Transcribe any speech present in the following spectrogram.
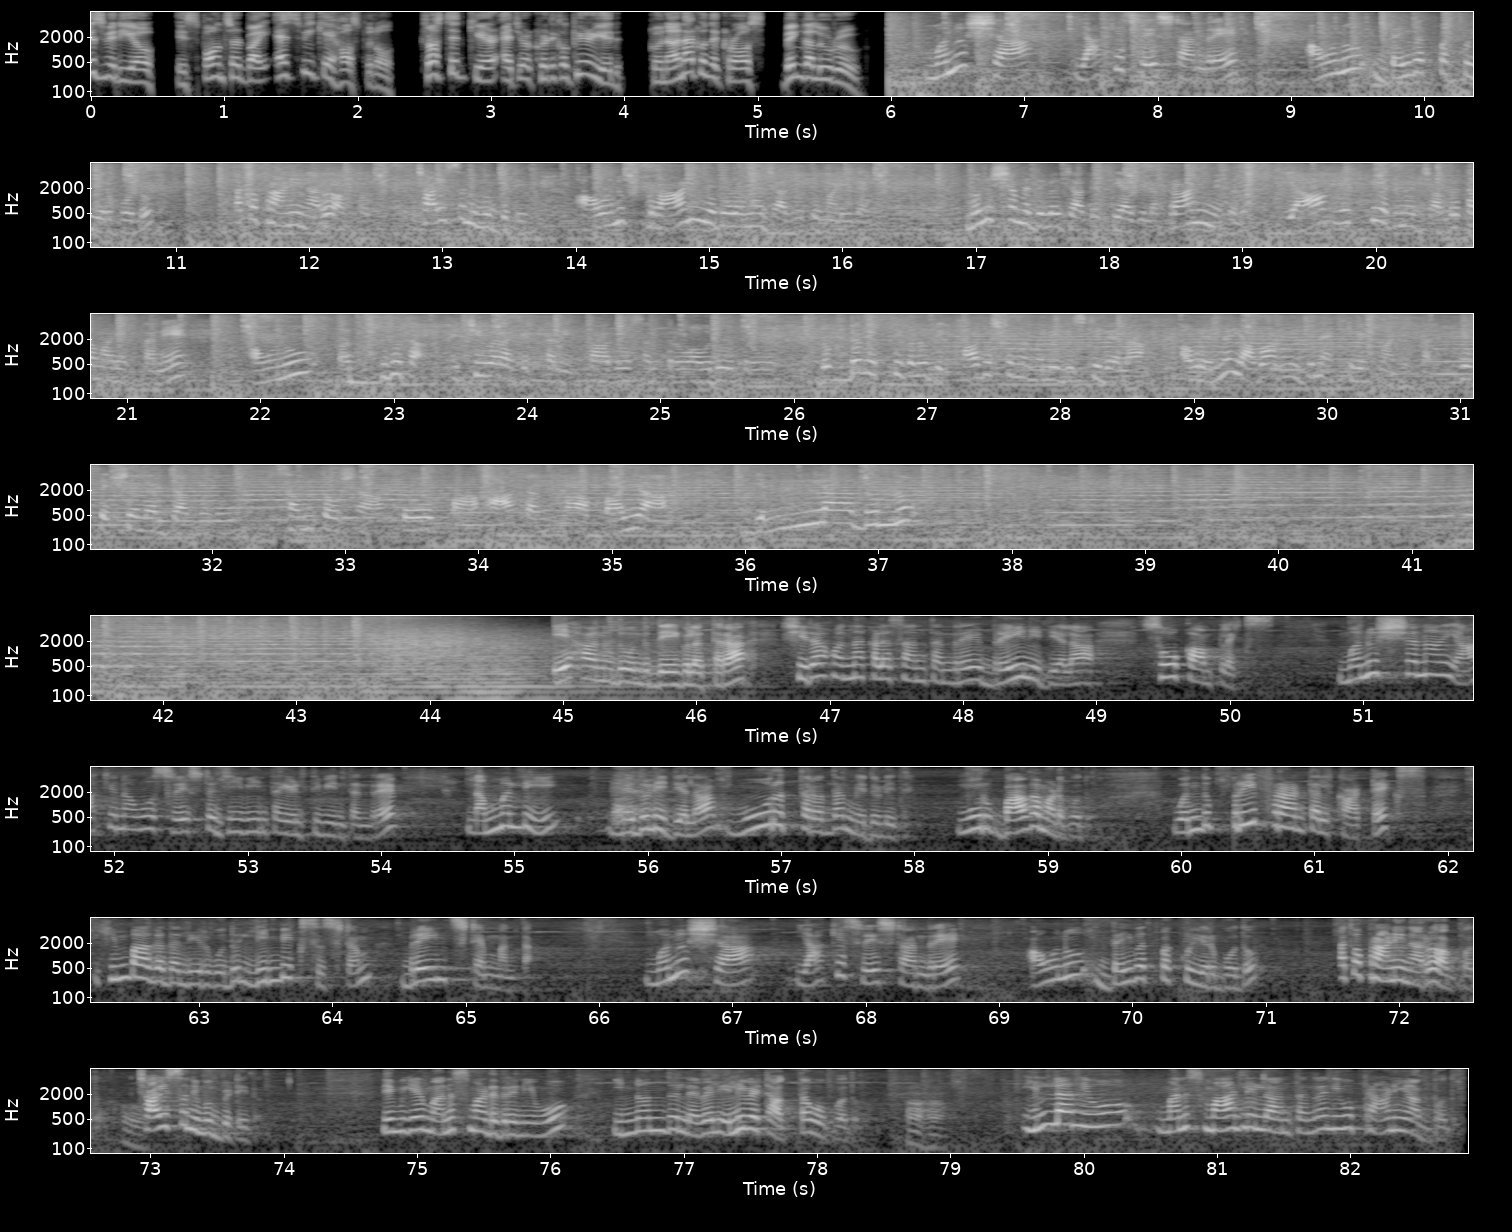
This video is sponsored by SVK Hospital, trusted care at your critical period, Konanakonda Cross, Bengaluru. ಮನುಷ್ಯ ಯಾಕೆ ಶ್ರೇಷ್ಠ ಅಂದರೆ ಅವನು ದೈವತ್ವಕ್ಕೂ ಇರ್ಬೋದು ಅಥವಾ ಪ್ರಾಣಿನಾರು ಆಗ್ಬೋದು. ಚಾಯ್ಸ್ ನಿಮಗೆ ಬಿಟ್ಟಿದೆ ಅವನು ಪ್ರಾಣಿ ಮೆದುಳನ್ನು ಜಾಗೃತಿ ಮಾಡಿದ್ದಾನೆ. ಮನುಷ್ಯ ಮೆದುಳು ಜಾಗೃತಿ ಆಗಿಲ್ಲ ಪ್ರಾಣಿ ಮೆದುಳು. ಯಾವ ವ್ಯಕ್ತಿ ಅದನ್ನು ಜಾಗೃತ ಮಾಡಿರ್ತಾನೆ? ಅವನು ಅದ್ಭುತ ಅಚೀವರ್ ಆಗಿರ್ತಾನೆ. ಸಾಧು ಸಂತರು, ಅವಧೂತರು, ದೊಡ್ಡ ವ್ಯಕ್ತಿಗಳು ಬೇಕಾದಷ್ಟು ನಮ್ಮಲ್ಲಿ ಲಿಸ್ಟ್ ಇದೆ ಅಲ್ಲ, ಅವರೆಲ್ಲ ಯಾವಾಗಲೂ ಇದನ್ನು ಆ್ಯಕ್ಟಿವೇಟ್ ಮಾಡಿರ್ತಾರೆ. ಸೆಕ್ಷುವಲ್ ಅರ್ಜ್ ಆಗ್ಬೋದು, ಸಂತೋಷ, ಕೋಪ, ಆತಂಕ, ಭಯ, ಎಲ್ಲದನ್ನು ದೇಹ ಅನ್ನೋದು ಒಂದು ದೇಗುಲ ಥರ ಶಿರ ಹೊನ್ನ ಕಳಸ ಅಂತಂದರೆ ಬ್ರೈನ್ ಇದೆಯಲ್ಲ? ಸೋ ಕಾಂಪ್ಲೆಕ್ಸ್ ಮನುಷ್ಯನ ಯಾಕೆ ನಾವು ಶ್ರೇಷ್ಠ ಜೀವಿ ಅಂತ ಹೇಳ್ತೀವಿ ಅಂತಂದರೆ ನಮ್ಮಲ್ಲಿ ಮೆದುಳಿದೆಯಲ್ಲ ಮೂರು ಥರದ ಮೆದುಳಿದೆ ಮೂರು ಭಾಗ ಮಾಡ್ಬೋದು. ಒಂದು ಪ್ರೀಫ್ರಾಂಟಲ್ ಕಾರ್ಟೆಕ್ಸ್ ಹಿಂಭಾಗದಲ್ಲಿರುವುದು ಲಿಂಬಿಕ್ ಸಿಸ್ಟಮ್ ಬ್ರೈನ್ ಸ್ಟೆಮ್ ಅಂತ. ಮನುಷ್ಯ ಯಾಕೆ ಶ್ರೇಷ್ಠ ಅಂದರೆ ಅವನು ದೈವತ್ವಕ್ಕೂ ಇರ್ಬೋದು ಅಥವಾ ಪ್ರಾಣಿನಾರು ಆಗ್ಬೋದು. ಚಾಯ್ಸು ನಿಮಗೆ ಬಿಟ್ಟಿದ್ದು. ನಿಮಗೆ ಮನಸ್ಸು ಮಾಡಿದ್ರೆ ನೀವು ಇನ್ನೊಂದು ಲೆವೆಲ್ ಎಲಿವೇಟ್ ಆಗ್ತಾ ಹೋಗ್ಬೋದು. ಇಲ್ಲ ನೀವು ಮನಸ್ಸು ಮಾಡಲಿಲ್ಲ ಅಂತಂದರೆ ನೀವು ಪ್ರಾಣಿ ಆಗ್ಬೋದು.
